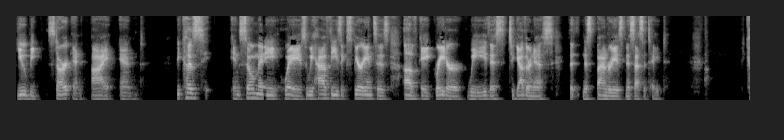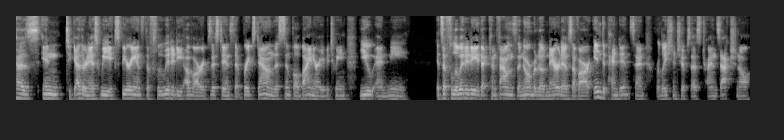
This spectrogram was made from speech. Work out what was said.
you be, start and I end because in so many ways we have these experiences of a greater we this togetherness that this boundaries necessitate because in togetherness we experience the fluidity of our existence that breaks down this simple binary between you and me it's a fluidity that confounds the normative narratives of our independence and relationships as transactional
